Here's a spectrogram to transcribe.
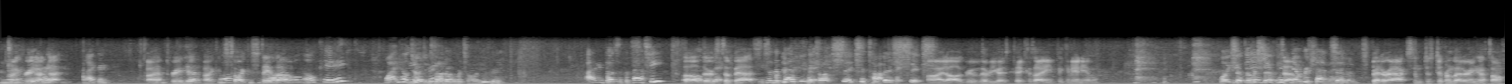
I agree on agree? nothing. I agree. I haven't agreed yet. I can, Well, so I can stay loud. Okay. Why don't you Judging's agree? not over until all you agree. I think those are the best. Oh, the Oh, best there's six. the best? These are the You're best picking the six. top six. The top best six. six. Alright, I'll agree with whatever you guys pick, because I ain't picking any of them. well, Except you number did. You seven. picked Seven. number seven. Seven. It's better accent, just different lettering, that's all.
